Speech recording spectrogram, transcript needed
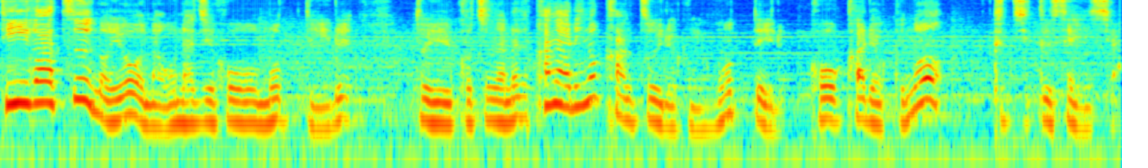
ティーガー2のような同じ砲を持っているということなので、かなりの貫通力も持っている高火力の駆逐戦車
